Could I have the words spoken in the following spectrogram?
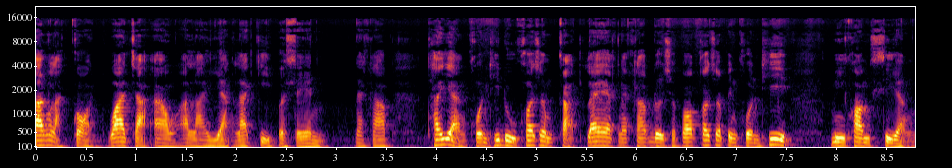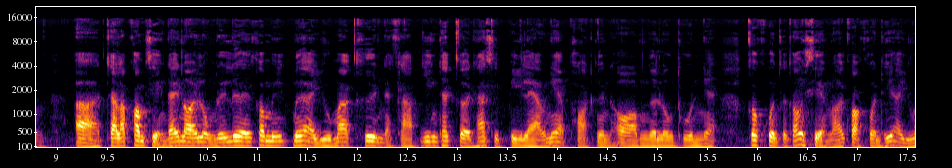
ตั้งหลักก่อนว่าจะเอาอะไรอย่างละกี่เปอร์เซ็นต์นะครับ ถ้าอย่างคนที่ดูข้อจำกัดแรกนะครับ โดยเฉพาะก็จะเป็นคนที่มีความเสี่ยง จะรับความเสี่ยงได้น้อยลงเรื่อยๆ ก็เมื่ออายุมากขึ้นนะครับ ยิ่งถ้าเกิน 50 ปีแล้วเนี่ยพอร์ตเงินออมเงินลงทุนเนี่ยก็ควรจะต้องเสี่ยงน้อยกว่าคนที่อายุ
